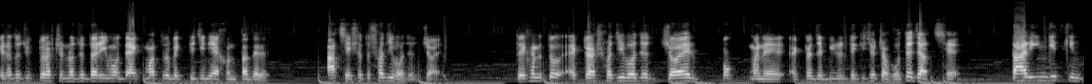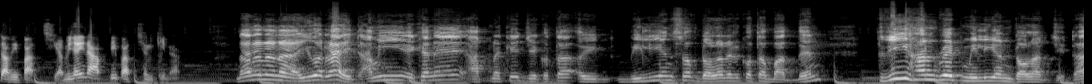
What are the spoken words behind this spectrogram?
এটা তো যুক্তরাষ্ট্রের নজরদারির মধ্যে একমাত্র ব্যক্তি যিনি এখন তাদের আছে, সে তো সজীবজের জয়। তো এখানে তো একটা সজীবজের জয়ের মানে একটা যে বিরুদ্ধে কিছু একটা হতে যাচ্ছে, তার ইঙ্গিত কিন্তু আমি পাচ্ছি। আমি জানি না আপনি পাচ্ছেন কিনা। না না না না ইউ আর রাইট আমি এখানে আপনাকে যে কথা, ওই বিলিয়নস অফ ডলারের কথা বাদ দেন থ্রি হান্ড্রেড মিলিয়ন ডলার যেটা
